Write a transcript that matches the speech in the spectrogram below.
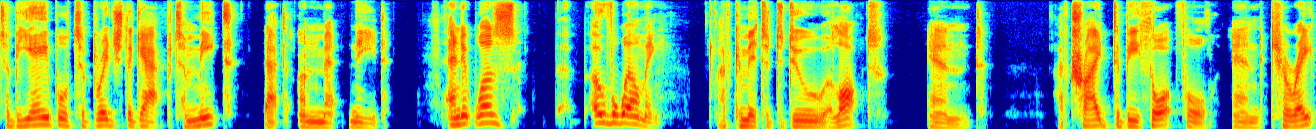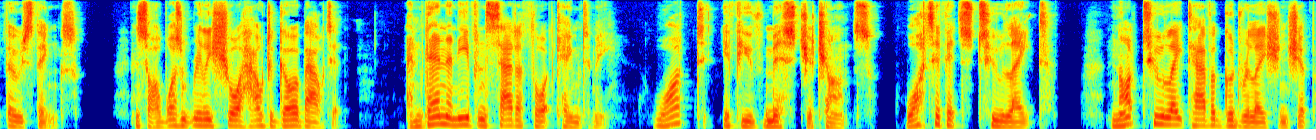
to be able to bridge the gap, to meet that unmet need. And it was uh, overwhelming. I've committed to do a lot and I've tried to be thoughtful and curate those things. And so I wasn't really sure how to go about it. And then an even sadder thought came to me. What if you've missed your chance? What if it's too late? Not too late to have a good relationship,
